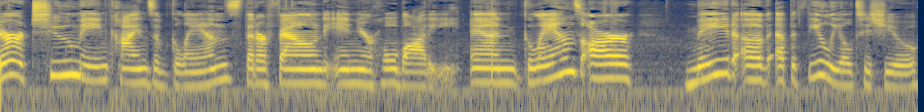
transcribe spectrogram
there are two main kinds of glands that are found in your whole body, and glands are made of epithelial tissue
